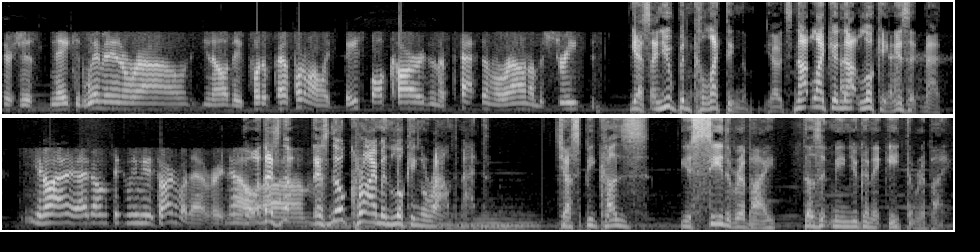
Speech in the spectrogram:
There's just naked women around. You know, they put a, put them on like baseball cards and they pass them around on the streets. yes, and you've been collecting them. Yeah, it's not like you're not looking, is it, Matt? You know, I, I don't think we need to talk about that right now. Oh, there's no Um, there's no crime in looking around, Matt. Just because you see the ribeye doesn't mean you're going to eat the ribeye.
